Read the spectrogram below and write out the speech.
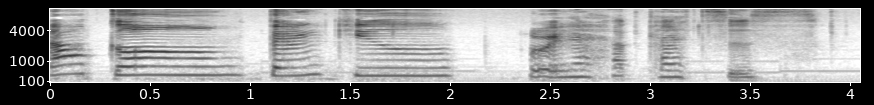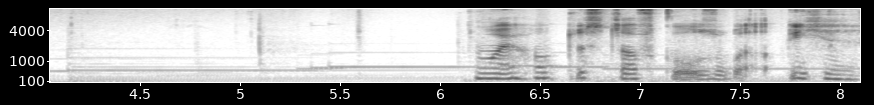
Welcome. Thank you for the hepatitis. Well, I hope the stuff goes well. Yeah.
